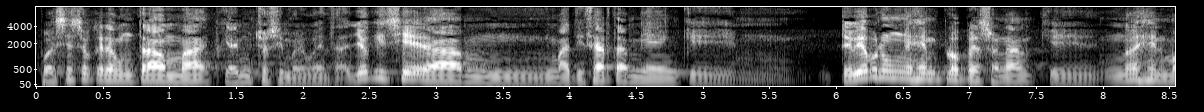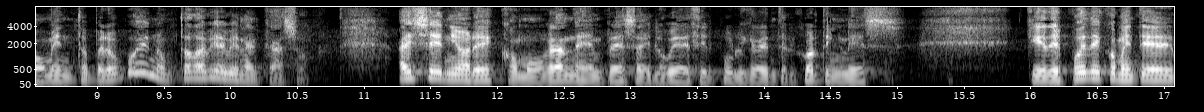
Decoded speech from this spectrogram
Pues eso crea un trauma que hay mucho sinvergüenza. Yo quisiera mm, matizar también que... te voy a poner un ejemplo personal que no es el momento, pero bueno, todavía viene al caso. Hay señores como grandes empresas, y lo voy a decir públicamente, el corte inglés, que después de cometer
